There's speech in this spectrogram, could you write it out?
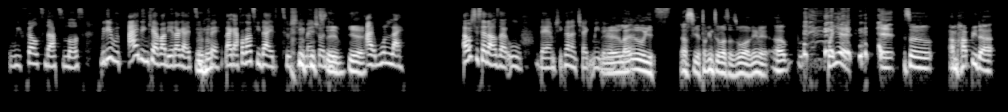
We felt that loss. We didn't even I didn't care about the other guy, to Mhm. be fair. Like I forgot he died till she mentioned him. Same, yeah. I won't lie. I wish she said I was like, oof, damn, she kinda checked me there. Yeah, like oh yes, that's you're talking to us as well, innit? Uh, b- but yeah, eh, so I'm happy that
